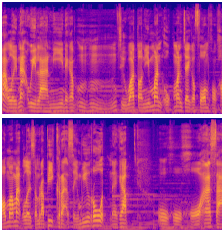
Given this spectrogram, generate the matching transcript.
มากๆเลยณเวลานี้นะครับอืถือว่าตอนนี้มั่นอกมั่นใจกับฟอร์มของเขามากๆเลยสำหรับพี่กระเสมวิโรจน์นะครับโอ้โห ขออาสา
